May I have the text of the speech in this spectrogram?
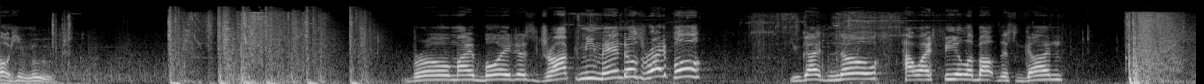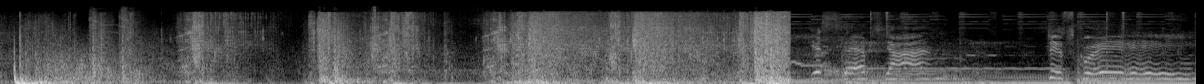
Oh, he moved. Bro, my boy just dropped me Mando's rifle. You guys know how I feel about this gun. Deception, disgrace.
